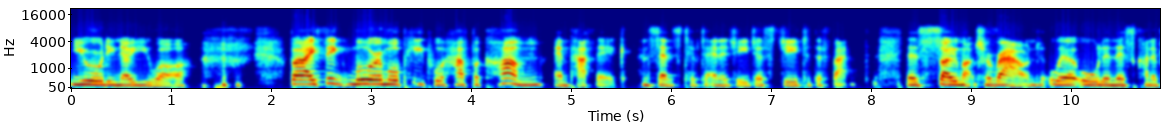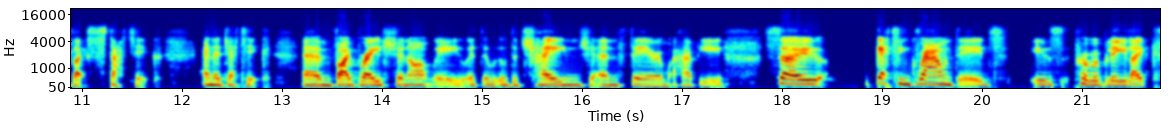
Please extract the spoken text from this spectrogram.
you already know you are. but I think more and more people have become empathic and sensitive to energy just due to the fact there's so much around. We're all in this kind of like static energetic um, vibration, aren't we? With the, with the change and fear and what have you. So getting grounded is probably like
